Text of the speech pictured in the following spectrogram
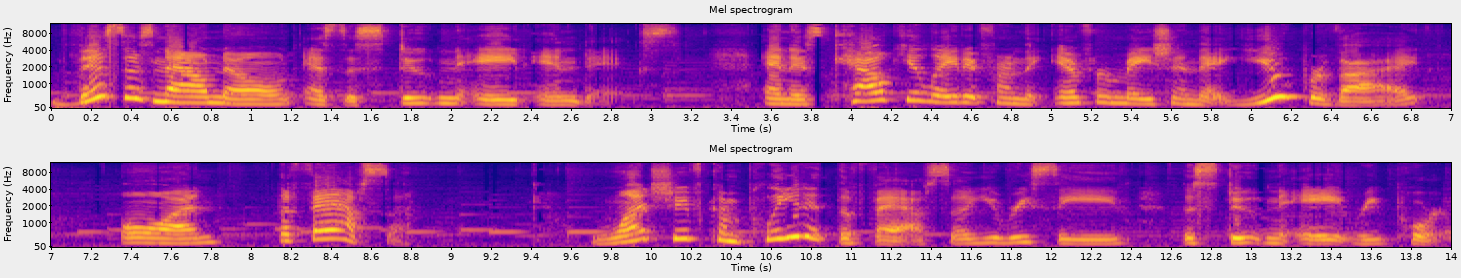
This is now known as the Student Aid Index and is calculated from the information that you provide on the FAFSA. Once you've completed the FAFSA, you receive the Student Aid Report.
